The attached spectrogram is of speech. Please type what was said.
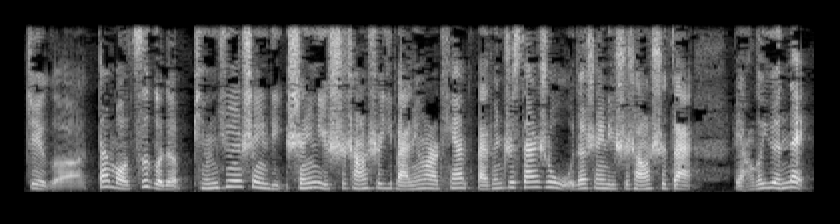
这个担保资格的平均审理审理时长是一百零二天，百分之三十五的审理时长是在两个月内。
